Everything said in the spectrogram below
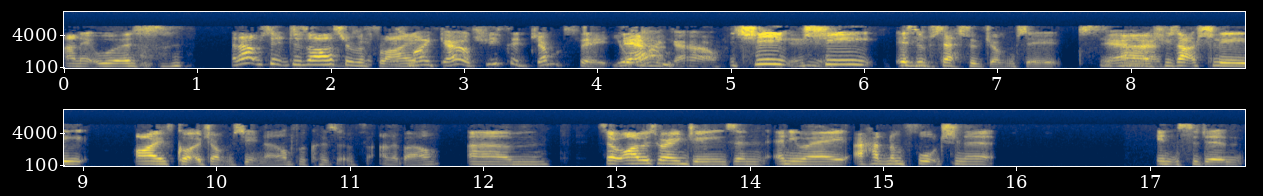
and it was an absolute disaster of a She's flight. my girl. She said jumpsuit. You're Yeah. my girl. She Yeah. she is obsessed with jumpsuits. Yeah. Uh, she's actually I've got a jumpsuit now because of Annabelle. Um so I was wearing jeans and anyway, I had an unfortunate incident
